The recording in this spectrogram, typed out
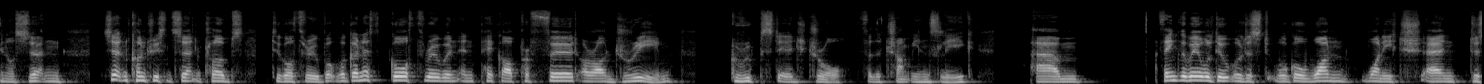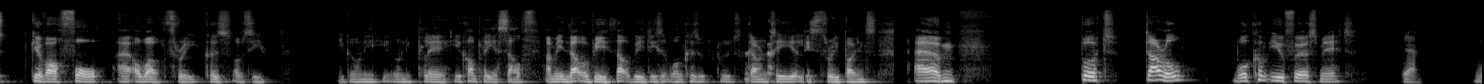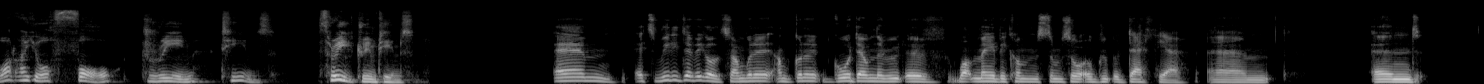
you know, certain certain countries and certain clubs to go through. But we're going to go through and, and pick our preferred or our dream group stage draw for the Champions League. Um, I think the way we'll do it, we'll just we'll go one one each and just give our four, uh, or well three, because obviously you can only you can only play you can't play yourself. I mean that would be that would be a decent one because it would guarantee at least three points. Um, but Daryl, we'll come to you first, mate. Yeah. What are your four dream teams? Three dream teams. Um, it's really difficult. So I'm gonna I'm gonna go down the route of what may become some sort of group of death here. Um, and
